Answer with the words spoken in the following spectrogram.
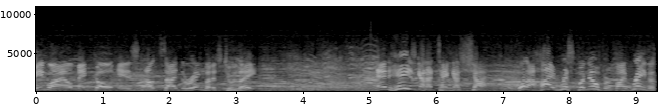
Meanwhile, Menko is outside the ring, but it's too late. And he's gonna take a shot. What a high-risk maneuver by Ray the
